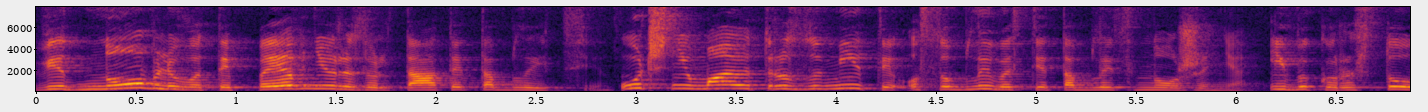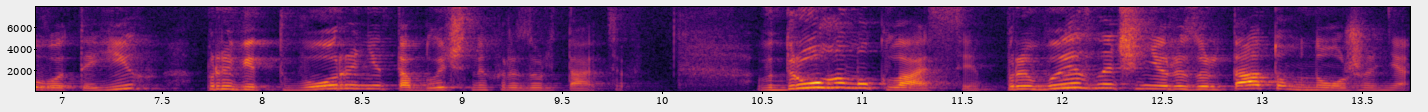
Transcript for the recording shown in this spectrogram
відновлювати певні результати таблиці. Учні мають розуміти особливості таблиць множення і використовувати їх при відтворенні табличних результатів. В другому класі при визначенні результату множення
